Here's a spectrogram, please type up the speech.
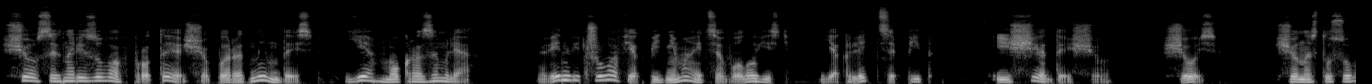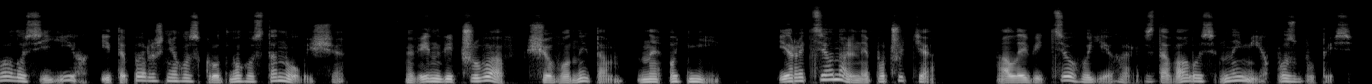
що сигналізував про те, що перед ним десь є мокра земля. Він відчував, як піднімається вологість, як лється піт, і ще дещо, щось, що не стосувалося їх і теперішнього скрутного становища. Він відчував, що вони там не одні, ірраціональне почуття, але від цього єгер, здавалось, не міг позбутись.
